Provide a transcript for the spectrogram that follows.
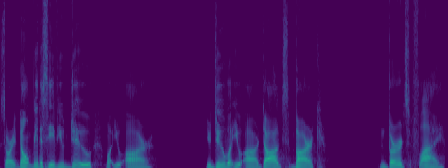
sorry, don't be deceived. You do what you are. You do what you are. Dogs bark and birds fly.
